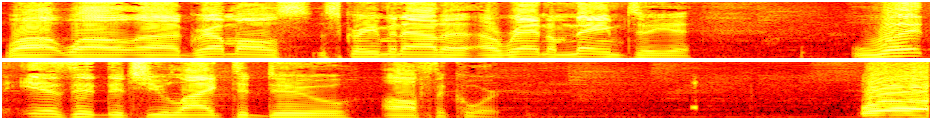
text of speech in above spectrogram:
while while uh, Grandma's screaming out a, a random name to you, what is it that you like to do off the court? Well,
